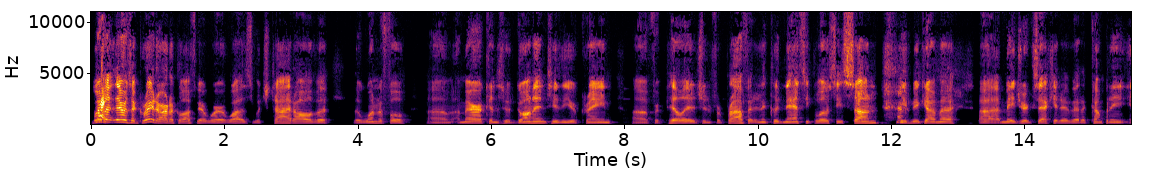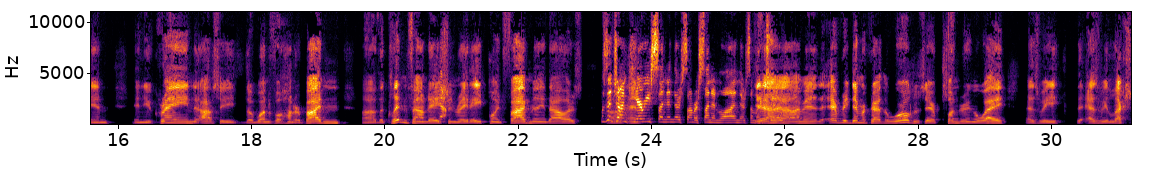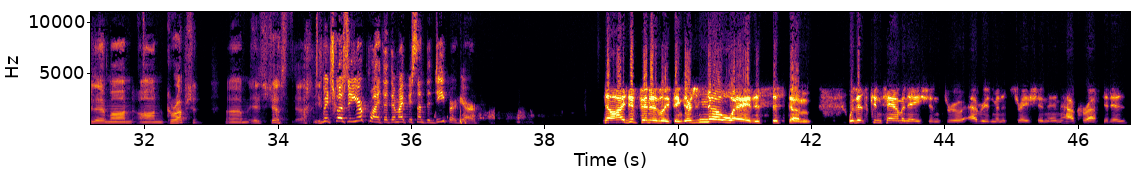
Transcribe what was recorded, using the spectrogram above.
Well, right. there was a great article, I forget where it was, which tied all of the, the wonderful uh, Americans who had gone into the Ukraine uh, for pillage and for profit, and include Nancy Pelosi's son. He'd become a, a, major executive at a company in in Ukraine. Obviously, the wonderful Hunter Biden. Uh, the Clinton Foundation yeah. raised eight point five million dollars. Was it John uh, Kerry's son in there some or son-in-law in there somewhere yeah, too? Yeah, I mean, every Democrat in the world was there plundering away as we as we lecture them on on corruption. Um, it's just uh, which goes to your point that there might be something deeper here. No, I definitively think there's no way this system, with its contamination through every administration and how corrupt it is,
